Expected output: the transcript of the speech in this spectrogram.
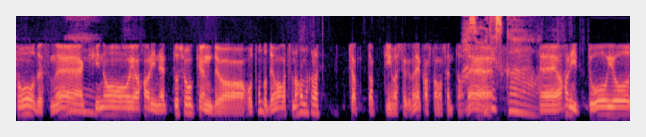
そうですね。えー、昨日、やはりネット証券ではほとんど電話が繋がらなくなっちちゃったって言いましたけどね、カスタマーセンターね。そうですか。えー、やはり同様、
